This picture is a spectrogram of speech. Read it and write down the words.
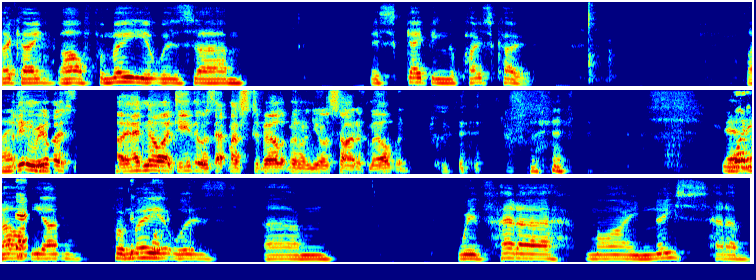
Okay. Well, for me, it was um, escaping the postcode. I didn't realize, I had no idea there was that much development on your side of Melbourne. yeah, no, that? I, um, for The me, po- it was um, we've had a my niece had a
